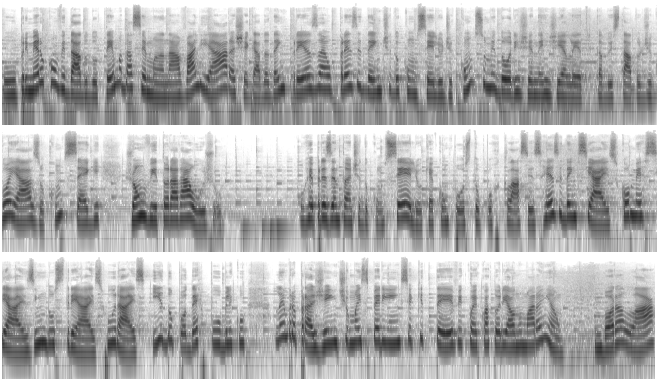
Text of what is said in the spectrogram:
O primeiro convidado do tema da semana a avaliar a chegada da empresa é o presidente do Conselho de Consumidores de Energia Elétrica do Estado de Goiás, o CONSEG, João Vitor Araújo. O representante do conselho, que é composto por classes residenciais, comerciais, industriais, rurais e do poder público, lembra para gente uma experiência que teve com a Equatorial no Maranhão. Embora lá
